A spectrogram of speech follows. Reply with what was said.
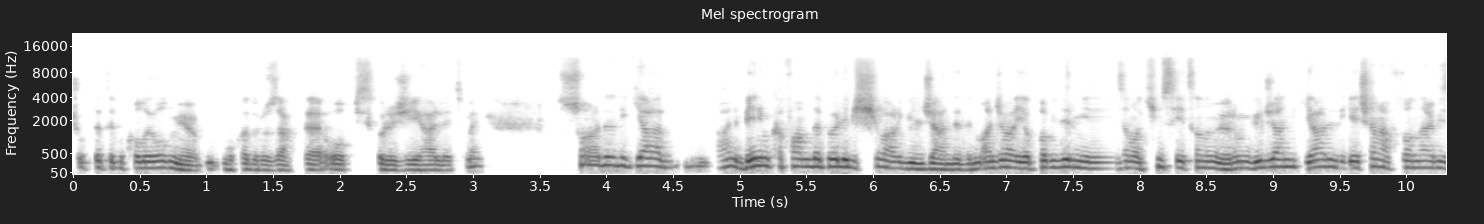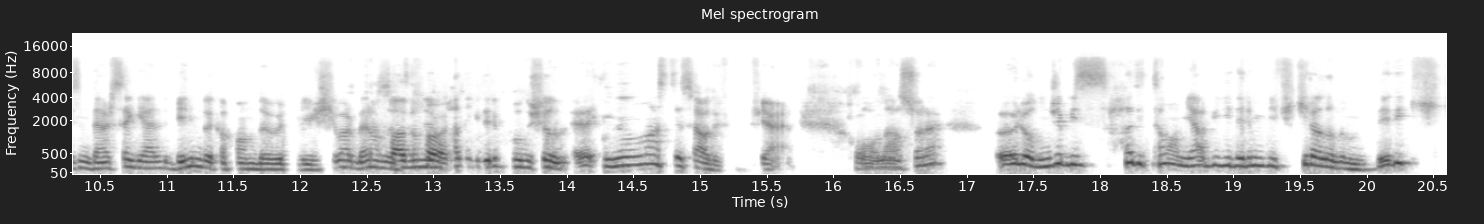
çok da tabii kolay olmuyor bu kadar uzakta o psikolojiyi halletmek. Sonra dedik ya hani benim kafamda böyle bir şey var Gülcan dedim. Acaba yapabilir miyiz ama kimseyi tanımıyorum. Gülcan dedi ya dedi geçen hafta onlar bizim derse geldi. Benim de kafamda öyle bir şey var. Ben onları tanıyorum. Hadi gidelim konuşalım. Evet, inanılmaz tesadüf yani. Ondan sonra öyle olunca biz hadi tamam ya bir gidelim bir fikir alalım dedik.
